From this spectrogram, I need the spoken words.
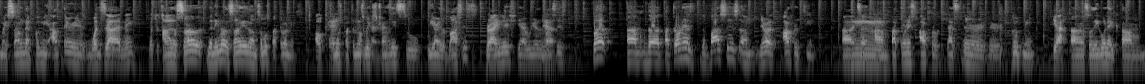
my song that put me out there. is- What's the name? What's the Uh, song? the song, the name of the song is um, "Somos Patrones." Okay. Somos Patrones, which translates to "We are the bosses." in Right. English, yeah, we are the Yeah. bosses. But um, the Patrones, the bosses, um, they're an opera team. Uh, it's Mm. a um, Patrones Opera. That's their their group name. Yeah. Uh, so they go like um,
